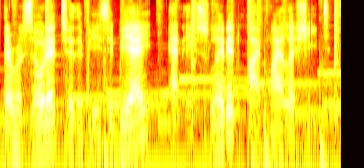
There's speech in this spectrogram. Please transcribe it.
They were soldered to the PCBA and insulated by mylar sheet.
